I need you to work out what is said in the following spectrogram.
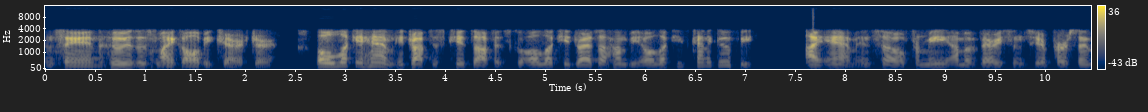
and saying, who is this Mike Allbee character? Oh, look at him. He dropped his kids off at school. Oh, look, he drives a Humvee. Oh, look, he's kind of goofy. I am. And so for me, I'm a very sincere person.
